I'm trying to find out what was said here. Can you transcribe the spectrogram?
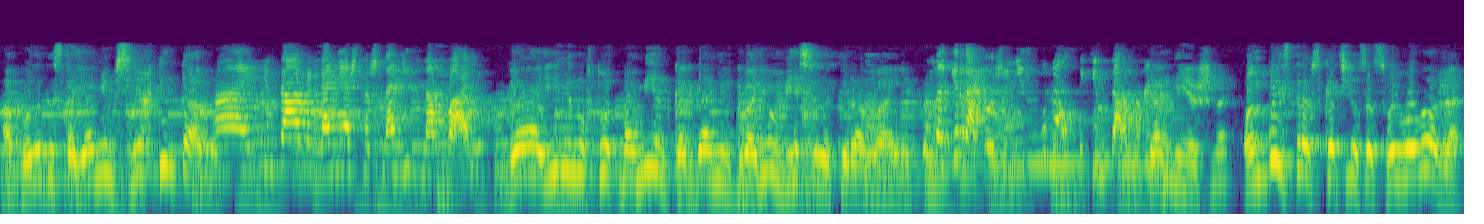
а было достоянием всех кентавров. Ай, кентавры, конечно же, на них напали. Да, именно в тот момент, когда они вдвоем весело пировали. Но Геракл же не испугался кентавров. Конечно. Он быстро вскочил со своего ложа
